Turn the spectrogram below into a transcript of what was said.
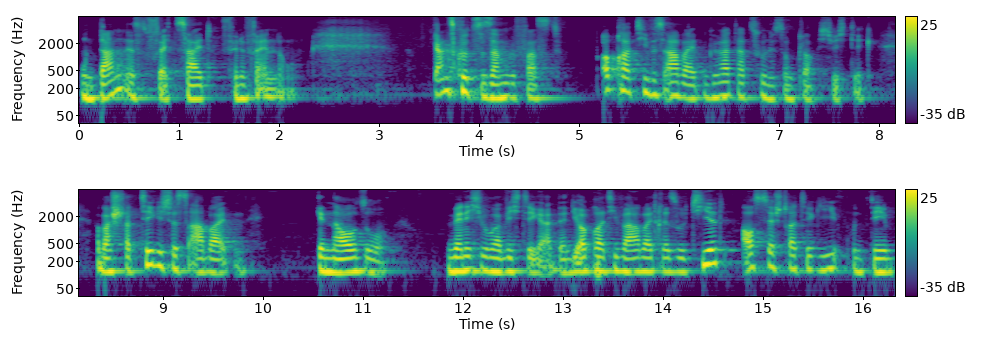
Und dann ist es vielleicht Zeit für eine Veränderung. Ganz kurz zusammengefasst, operatives Arbeiten gehört dazu und ist unglaublich wichtig. Aber strategisches Arbeiten genauso, wenn nicht sogar wichtiger. Denn die operative Arbeit resultiert aus der Strategie und dem,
